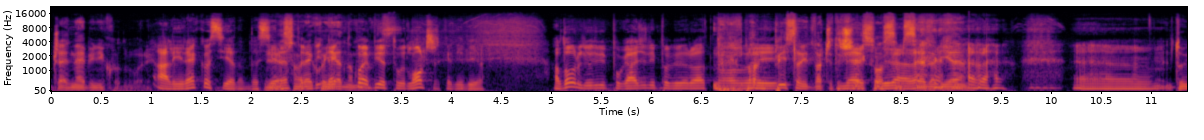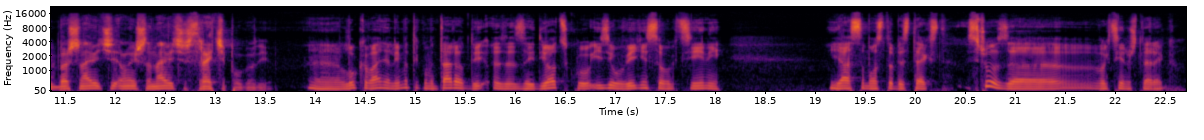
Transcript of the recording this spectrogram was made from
Če, ne bi niko odgovorio. Ali rekao si jednom da si ja nešto... sam rekao neko, jednom. Ko je bio tu? Lončar kad je bio. Ali dobro, ljudi bi pogađali pa bi vjerojatno... Ovaj, pa bi pisali 2, 4, 6, 8, 7, 1. um, tu bi baš najveći, onaj što najveće sreće pogodio. Uh, Luka Vanja, ali imate komentare od, za idiotsku izjavu Vigginsa o vakcini? Ja sam ostao bez teksta. Si čuo za vakcinu što je rekao?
